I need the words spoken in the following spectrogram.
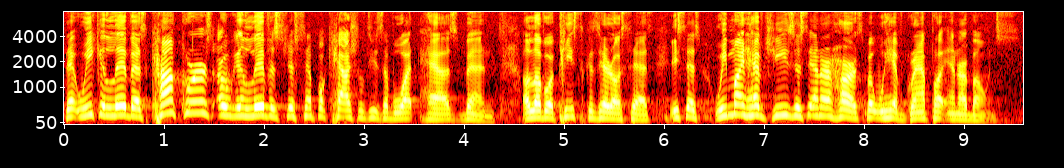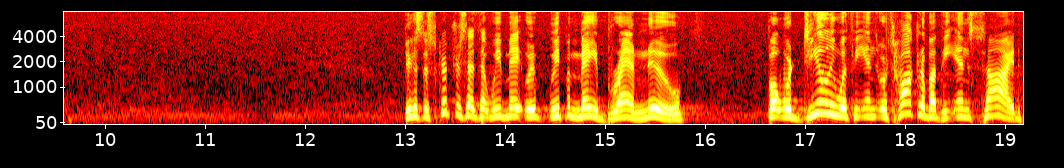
that we can live as conquerors or we can live as just simple casualties of what has been. I love what Pete Scazzero says. He says, We might have Jesus in our hearts, but we have grandpa in our bones. Because the scripture says that we've, made, we've been made brand new, but we're dealing with the, in, we're talking about the inside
